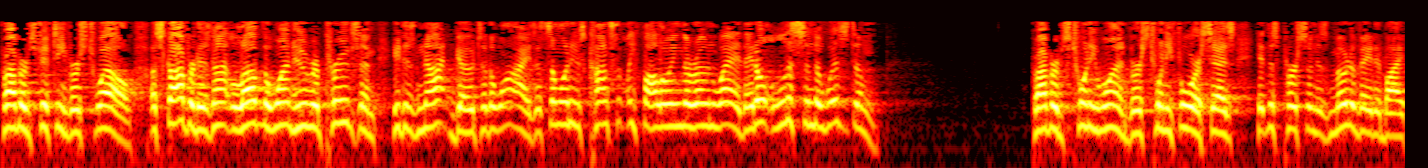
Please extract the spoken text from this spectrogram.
Proverbs 15 verse 12. A scoffer does not love the one who reproves him. He does not go to the wise. It's someone who's constantly following their own way. They don't listen to wisdom. Proverbs 21 verse 24 says this person is motivated by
